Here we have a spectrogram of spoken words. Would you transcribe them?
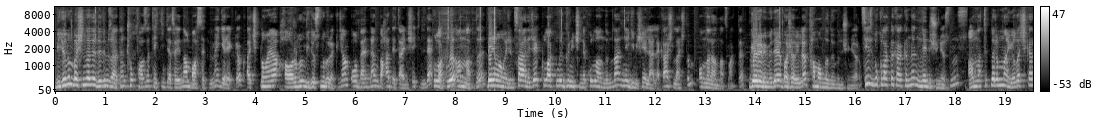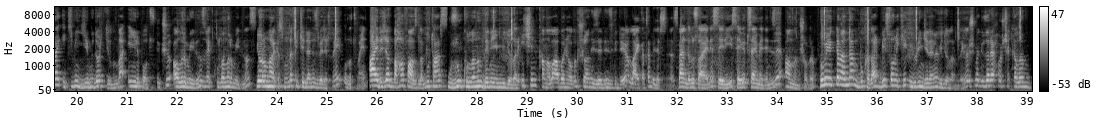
Videonun başında da dedim zaten çok fazla teknik detayından bahsetmeme gerek yok. Açıklamaya Harun'un videosunu bırakacağım. O benden daha detaylı şekilde kulaklığı anlattı. Benim amacım sadece kulaklığı gün içinde kullandığımda ne gibi şeylerle karşılaştım onları anlatmaktı. Görevimi de başarıyla tamamladığımı düşünüyorum. Siz bu kulaklık hakkında ne düşünüyorsunuz? Anlattıklarımdan yola çıkarak 2024 yılında AirPods 3'ü alır mıydınız ve kullanır mıydınız? Yorumlar kısmında fikirlerinizi belirtmeyi unutmayın. Ayrıca daha fazla bu tarz uzun kullanım deneyim videoları için kanala abone olup şu an izlediğiniz videoya like atabilirsiniz. Ben de bu sayede seriyi sevip sevmediğinizi anlamış olurum. Bugünlük de benden bu kadar. Bir sonraki ürün inceleme videolarımda görüşmek üzere. Hoşçakalın.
